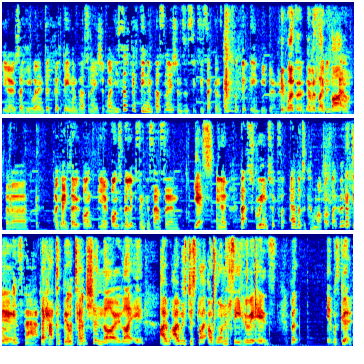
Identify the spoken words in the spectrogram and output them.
you know, so he went and did 15 impersonations. Well, he said 15 impersonations in 60 seconds. There wasn't 15 people in there. It wasn't. There was like five. count, but uh, okay, so on, you know, onto the lip sync assassin. Yes. You know, that screen took forever to come up. I was like, who the It fuck did. is that? They had to build tension though. Like it, I, I was just like, I want to see who it is, but it was good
